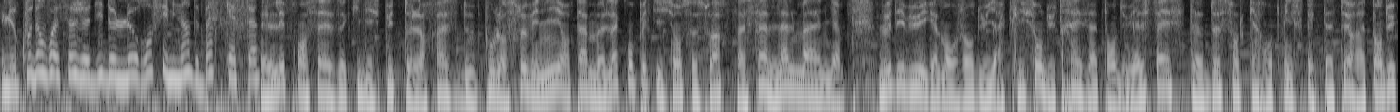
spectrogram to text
Le coup d'envoi ce jeudi de l'Euro féminin de basket. Les Françaises qui disputent leur phase de poule en Slovénie entament la compétition ce soir face à l'Allemagne. Le début également aujourd'hui à Clisson du très attendu Hellfest. 240 000 spectateurs attendus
